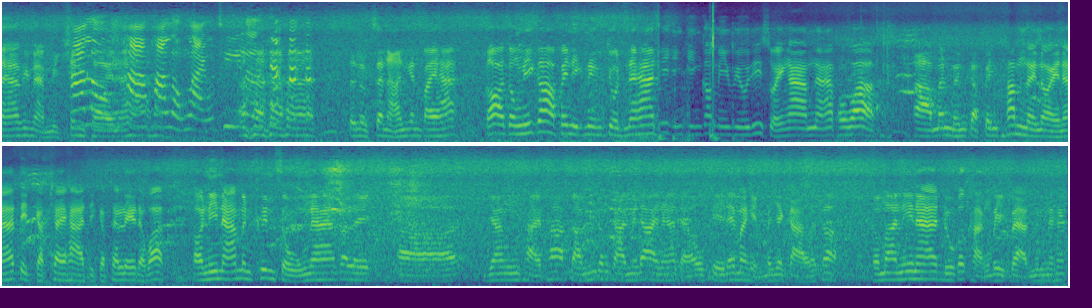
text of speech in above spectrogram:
นะฮะพี่แหม่มอีกเช่นพาหเคลงยนะค่ะฮะพาหลงหลายที่เลยสนุกสนานกันไปฮะก็ตรงนี้ก็เป็นอีกหนึ่งจุดนะฮะที่จริง ๆ ก็มีวิวที่สวยงามนะฮะเพราะว่าอ่ามันเหมือนกับเป็นถ้ำหน่อยๆนะ ติดกับชายหาดติดกับทะเล แต่ว่าตอนนี้น้ำมันขึ้นสูงนะฮะก็เลยอ่า ยังถ่ายภาพตามที่ต้องการไม่ได้นะ แต่โอเคได้มาเห็นบรรยากาศแล้วก็ประมาณนี้นะดูก็ขังไปอีกแบบหนึ่งนะฮะ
